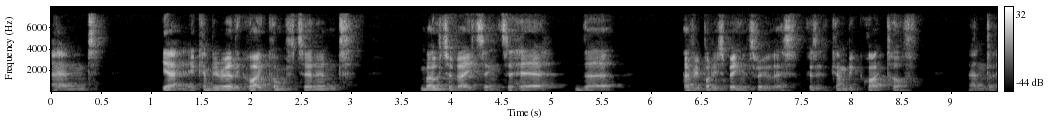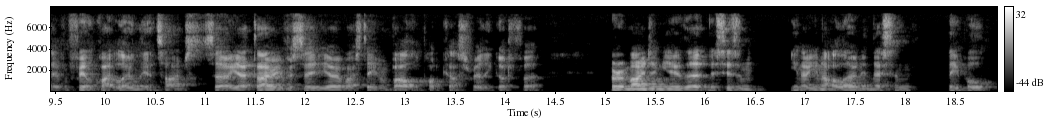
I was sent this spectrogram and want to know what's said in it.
and yeah, it can be really quite comforting and motivating to hear that everybody's been through this because it can be quite tough and it can feel quite lonely at times. So yeah, Diary of a CEO by Steven Bartlett podcast really good for for reminding you that this isn't you know you're not alone in this and people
